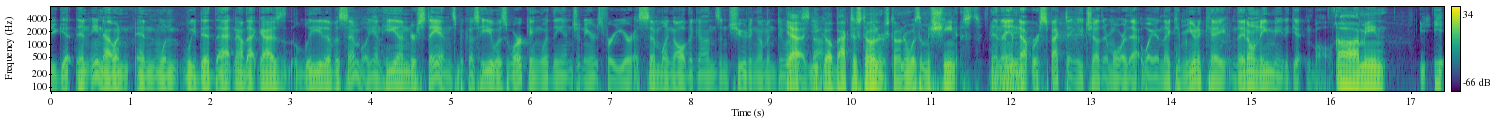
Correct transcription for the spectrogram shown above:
You get and you know, and and when we did that, now that guy's the lead of assembly, and he understands because he was working with the engineers for a year, assembling all the guns and shooting them and doing. yeah, you go back to Stoner. Stoner was a machinist, and they end mean? up respecting each other more that way, and they communicate, and they don't need me to get involved. Oh, I mean, he,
